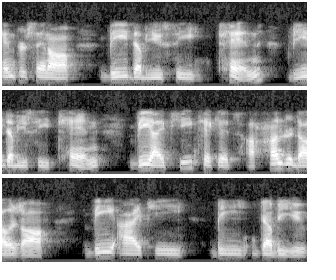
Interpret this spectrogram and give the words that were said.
10% off, BWC 10, BWC 10, VIP tickets, $100 off, VIP BWC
